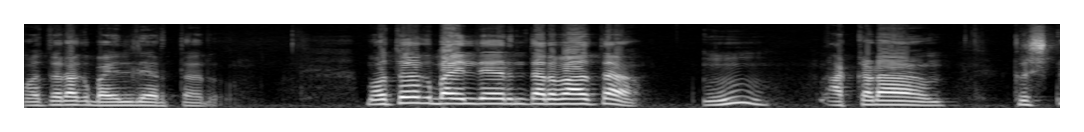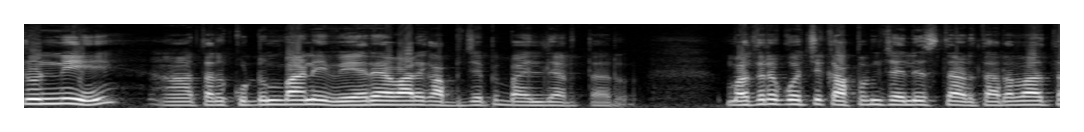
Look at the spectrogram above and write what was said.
మథురకు బయలుదేరుతారు. మథురకు బయలుదేరిన తర్వాత అక్కడ కృష్ణుణ్ణి తన కుటుంబాన్ని వేరే వాళ్ళకి అప్పచెప్పి బయలుదేరుతారు. మథురకు వచ్చి కప్పం చెల్లిస్తాడు. తర్వాత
